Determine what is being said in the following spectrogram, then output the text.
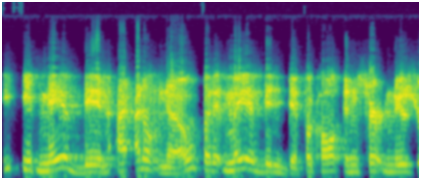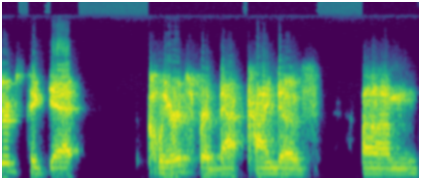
it may have been, I, I don't know, but it may have been difficult in certain newsrooms to get clearance for that kind of um,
